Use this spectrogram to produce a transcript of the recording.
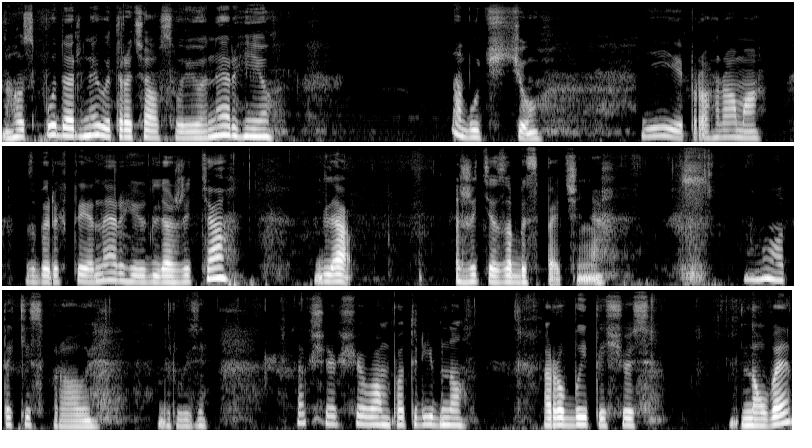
господар не витрачав свою енергію на будь-що. Її програма зберегти енергію для життя, для життєзабезпечення. Ну, от такі справи, друзі. Так що, якщо вам потрібно робити щось нове,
